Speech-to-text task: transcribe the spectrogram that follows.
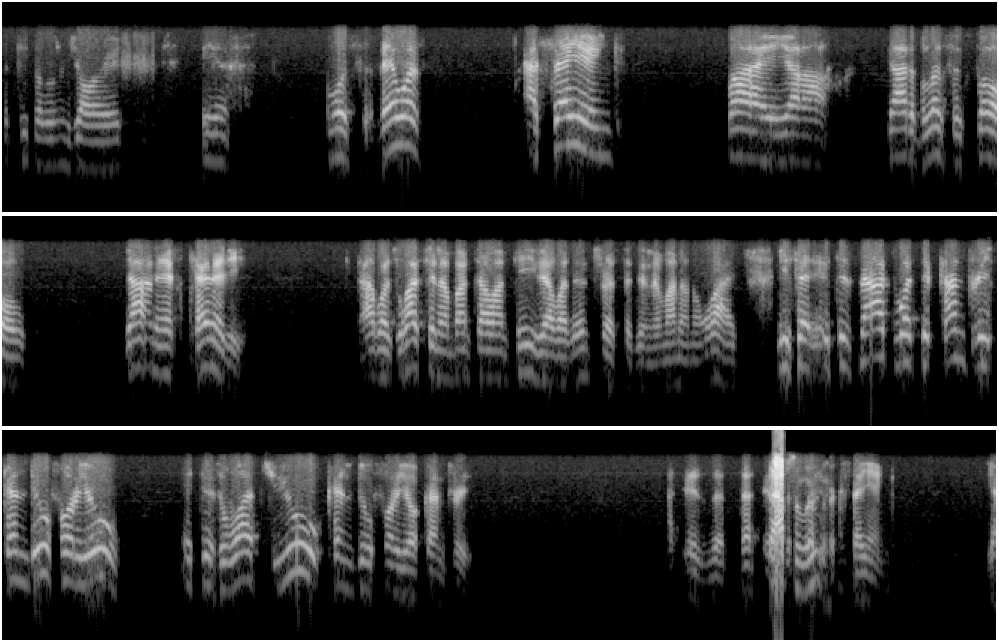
that people enjoyed. Yeah. Was there was a saying by uh, God bless his soul, John F. Kennedy. I was watching him until on TV. I was interested in him. I don't know why. He said, "It is not what the country can do for you; it is what you can do for your country." That is the that is Absolutely. the perfect saying. Yeah.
